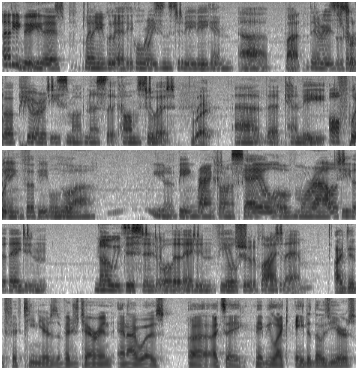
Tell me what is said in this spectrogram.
I think that there's plenty of good ethical reasons to be vegan, uh, but there is a sort of a purity smugness that comes to it Right. uh, that can be off-putting for people who are, you know, being ranked on a scale of morality that they didn't know existed or that they didn't feel should apply to them. I did 15 years as a vegetarian, and I was, uh, I'd say, maybe like eight of those years,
